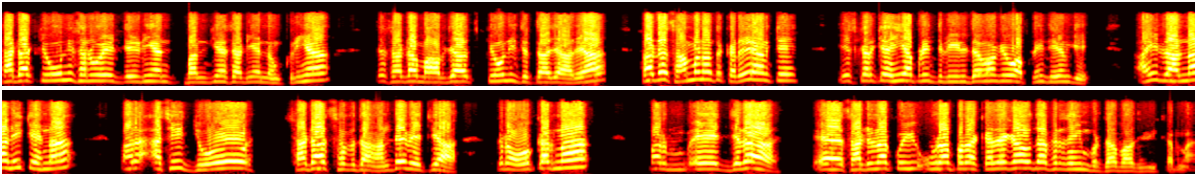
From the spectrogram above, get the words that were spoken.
ਸਾਡਾ ਕਿਉਂ ਨਹੀਂ ਸਾਨੂੰ ਇਹ ਜਿਹੜੀਆਂ ਬਣਦੀਆਂ ਸਾਡੀਆਂ ਨੌਕਰੀਆਂ ਤੇ ਸਾਡਾ ਮੁਆਵਜ਼ਾ ਕਿਉਂ ਨਹੀਂ ਦਿੱਤਾ ਜਾ ਰਿਹਾ? ਸਾਡਾ ਸਾਹਮਣਾ ਤਾਂ ਕਰੇ ਆਣ ਕੇ ਇਸ ਕਰਕੇ ਅਸੀਂ ਆਪਣੀ ਦਲੀਲ ਦੇਵਾਂਗੇ, ਉਹ ਆਪਣੀ ਦੇਣਗੇ। ਅਸੀਂ ਲੜਨਾ ਨਹੀਂ ਕਹਿਣਾ ਪਰ ਅਸੀਂ ਜੋ ਸਾਡਾ ਸੰਵਿਧਾਨ ਦੇ ਵਿੱਚ ਆ, ਘਰੋ ਕਰਨਾ, ਪਰ ਇਹ ਜਿਹੜਾ ਸਾਡੇ ਨਾਲ ਕੋਈ ਉਰਾ ਪਰਾ ਕਰੇਗਾ, ਉਹਦਾ ਫਿਰ ਅਸੀਂ ਮੁਰਦਾਬਾਦ ਵੀ ਕਰਨਾ।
